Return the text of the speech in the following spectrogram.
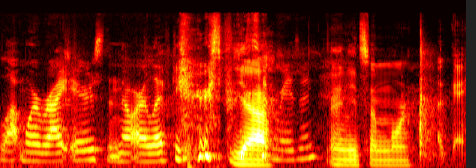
lot more right ears than there are left ears for Yeah. some reason. I need some more. Okay.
